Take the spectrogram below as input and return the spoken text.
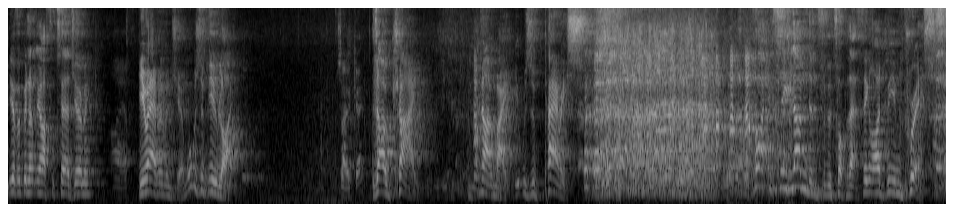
You ever been up the Eiffel Tower, Jeremy? I have. You have, haven't you? What was the view like? It's okay. It's okay. No, mate, it was of Paris. if I could see London from the top of that thing, I'd be impressed.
